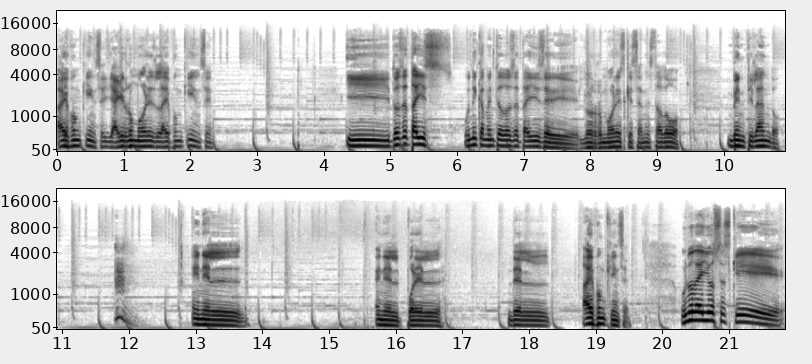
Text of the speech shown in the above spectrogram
iPhone 15, ya hay rumores del iPhone 15. Y dos detalles, únicamente dos detalles de los rumores que se han estado ventilando en el en el por el del iPhone 15. Uno de ellos es que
